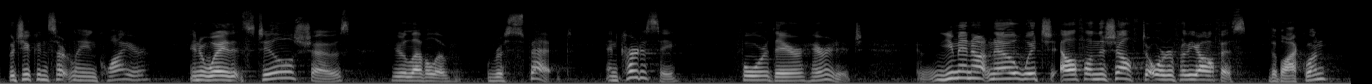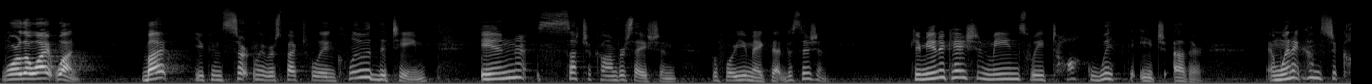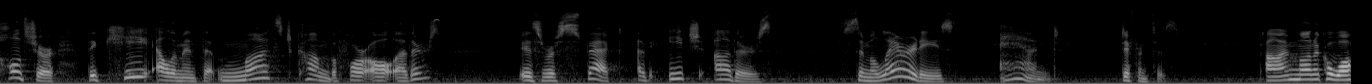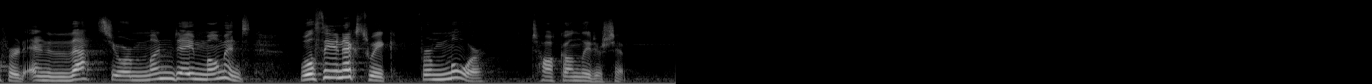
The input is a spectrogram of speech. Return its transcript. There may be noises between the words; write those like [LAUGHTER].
but you can certainly inquire in a way that still shows your level of respect and courtesy for their heritage. You may not know which elf on the shelf to order for the office, the black one or the white one, but you can certainly respectfully include the team in such a conversation before you make that decision. Communication means we talk with each other. And when it comes to culture, the key element that must come before all others is respect of each other's similarities and differences. I'm Monica Wofford, and that's your Monday moment. We'll see you next week for more Talk on Leadership.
